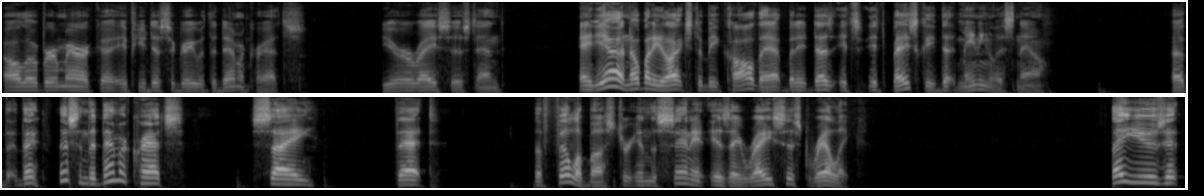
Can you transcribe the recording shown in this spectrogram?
all over America. If you disagree with the Democrats, you're a racist, and and yeah, nobody likes to be called that, but it does. It's it's basically meaningless now. Uh, they listen. The Democrats say that the filibuster in the Senate is a racist relic. They use it.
